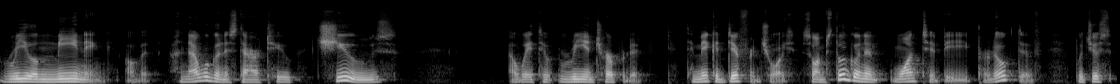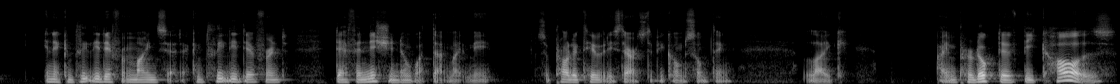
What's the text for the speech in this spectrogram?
real meaning of it. And now we're going to start to choose a way to reinterpret it, to make a different choice. So I'm still going to want to be productive, but just in a completely different mindset, a completely different definition of what that might mean. So productivity starts to become something like I'm productive because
